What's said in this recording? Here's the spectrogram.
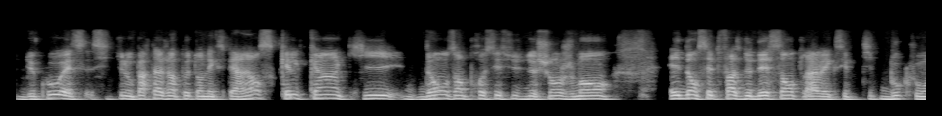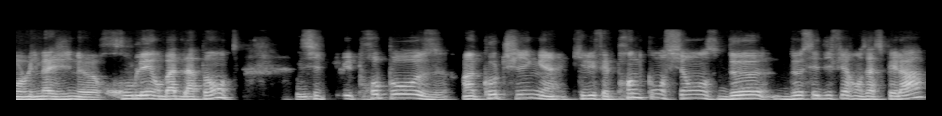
Du coup, si tu nous partages un peu ton expérience, quelqu'un qui, dans un processus de changement, est dans cette phase de descente, là, avec ces petites boucles où on l'imagine rouler en bas de la pente, si tu lui proposes un coaching qui lui fait prendre conscience de, de ces différents aspects-là,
